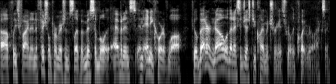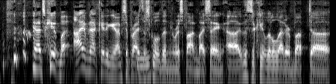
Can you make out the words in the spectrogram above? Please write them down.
uh, please find an official permission slip, admissible evidence in any court of law. Feel better? No? Well, then I suggest you climb a tree. It's really quite relaxing. Yeah, it's cute, but I'm not kidding you. I'm surprised Mm-hmm. the school didn't respond by saying, uh, "This is a cute little letter, but uh,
